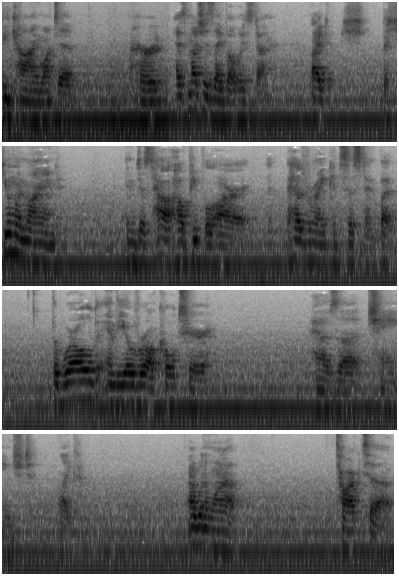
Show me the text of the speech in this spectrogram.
be kind, want to hurt as much as they've always done. Like the human mind and just how, how people are has remained consistent, but the world and the overall culture has uh, changed. Like I wouldn't want to talk to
